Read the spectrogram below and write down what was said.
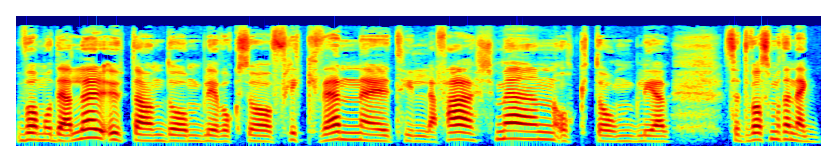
var modeller utan de blev också flickvänner till affärsmän och de blev... Så det var som att de där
